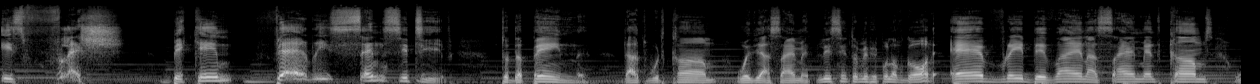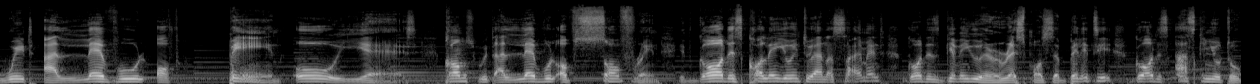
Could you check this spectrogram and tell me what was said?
his flesh, became very sensitive to the pain that would come with the assignment. Listen to me, people of God. Every divine assignment comes with a level of pain. Oh, yes comes with a level of suffering. If God is calling you into an assignment, God is giving you a responsibility, God is asking you to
